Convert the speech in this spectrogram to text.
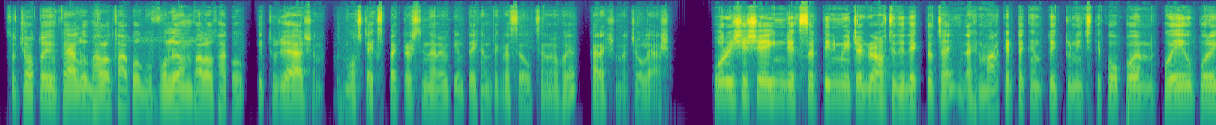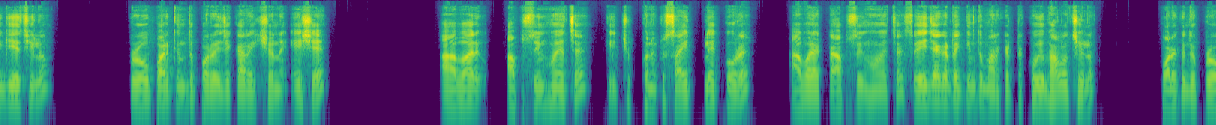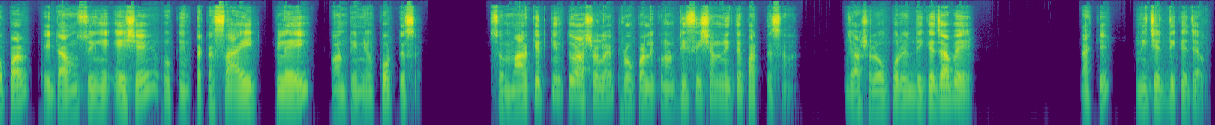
সো যতই ভ্যালু ভালো থাকুক, ভলিউম ভালো থাকুক কিছু যায় আসে না। মোস্ট এক্সপেক্টেড সিনারিও কিন্তু এখান থেকে সেল সিনারিও হয়ে কারেকশনে চলে আসা। পরিশেষে ইন্ডেক্সের তিন মিটার গ্রাফ যদি দেখতে চাই, দেখেন মার্কেটটা কিন্তু একটু নিচ থেকে ওপেন হয়ে উপরে গিয়েছিল। প্রপার কিন্তু পরে যে কারেকশনে এসে আবার আপসুইং হয়েছে। কিছুক্ষণ একটু সাইড প্লে করে আবার একটা আপসুইং হয়েছে। সো এই জায়গাটায় কিন্তু মার্কেটটা খুবই ভালো ছিল। পরে কিন্তু প্রপার এই ডাউন সুইং এ এসে ও কিন্তু একটা সাইড প্লে কন্টিনিউ করতেছে। সো মার্কেট কিন্তু আসলে প্রপারলি কোনো ডিসিশন নিতে পারতেছে না। যে আসলে উপরের দিকে যাবে নাকি নিচের দিকে যাবে।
